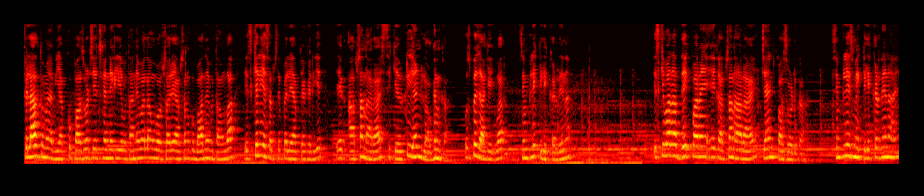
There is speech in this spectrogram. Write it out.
फ़िलहाल तो मैं अभी आपको पासवर्ड चेंज करने के लिए बताने वाला हूँ। बहुत सारे ऑप्शन को बाद में बताऊँगा। इसके लिए सबसे पहले आप क्या करिए, एक ऑप्शन आ रहा है सिक्योरिटी एंड लॉगिन का। उस पर जाके एक बार सिंपली क्लिक कर देना। इसके बाद आप देख पा रहे हैं, एक ऑप्शन आ रहा है चेंज पासवर्ड का। सिंपली इसमें क्लिक कर देना है।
